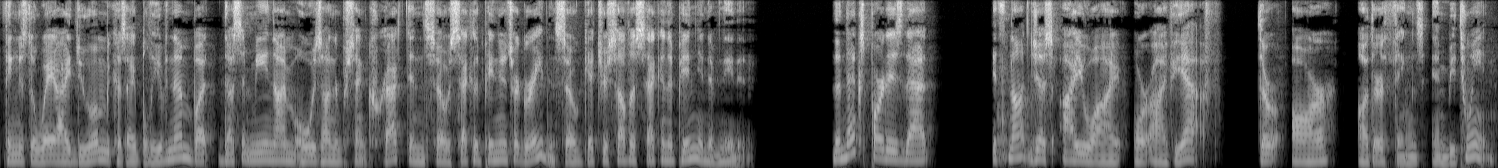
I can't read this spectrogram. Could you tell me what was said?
things the way I do them because I believe in them, but doesn't mean I'm always 100% correct. And so second opinions are great. And so get yourself a second opinion if needed. The next part is that it's not just IUI or IVF. There are other things in between.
